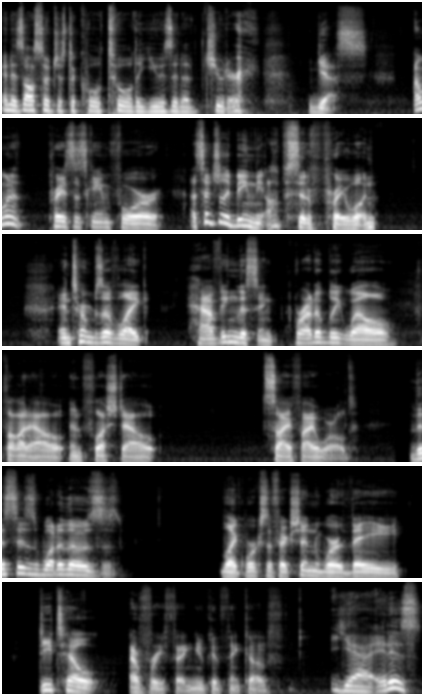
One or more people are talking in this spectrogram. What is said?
And is also just a cool tool to use in a shooter. Yes, I want to praise this game for essentially being the opposite of Prey One, in terms of like having this incredibly well thought out and fleshed out sci-fi world. This is one of those like works of fiction where they detail everything you could think of. yeah, it is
